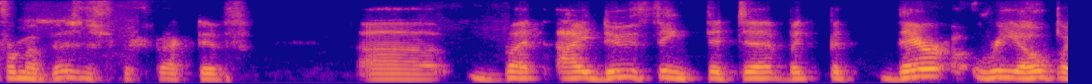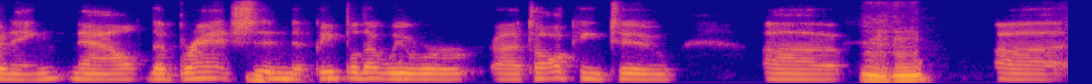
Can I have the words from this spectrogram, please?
from a business perspective. Uh, but I do think that, uh, but but they're reopening now. The branch and the people that we were uh, talking to, uh, Mhm. uh,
